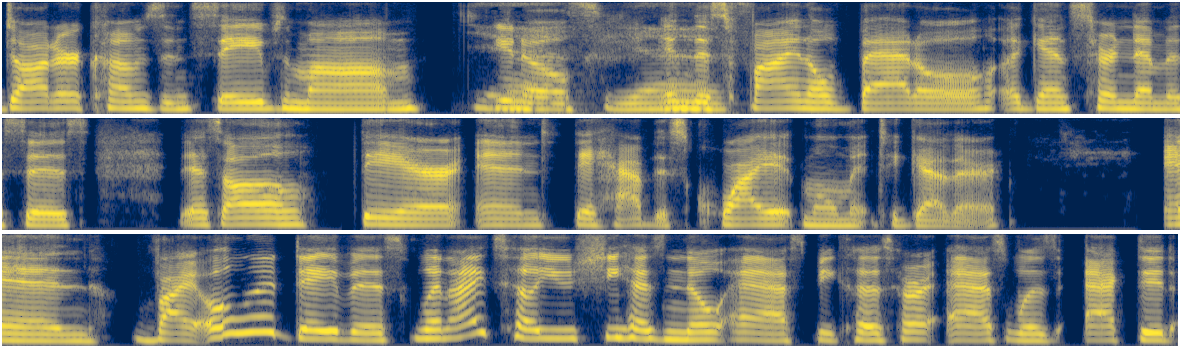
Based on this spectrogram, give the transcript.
daughter comes and saves mom, yes, you know, yes. in this final battle against her nemesis. That's all there. And they have this quiet moment together. And Viola Davis, when I tell you she has no ass because her ass was acted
